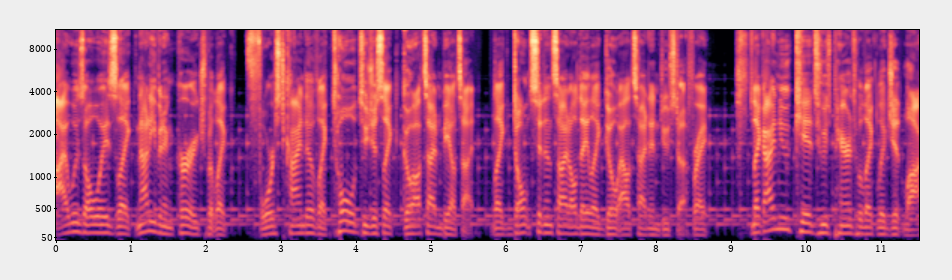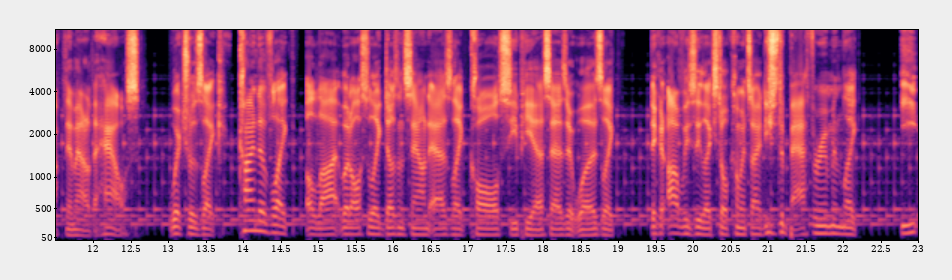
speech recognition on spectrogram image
I was always like not even encouraged, but like forced kind of like told to just like go outside and be outside. Like don't sit inside all day, like go outside and do stuff, right? Like I knew kids whose parents would like legit lock them out of the house, which was like kind of like a lot, but also like doesn't sound as like call CPS as it was. Like they could obviously like still come inside, use the bathroom and like eat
